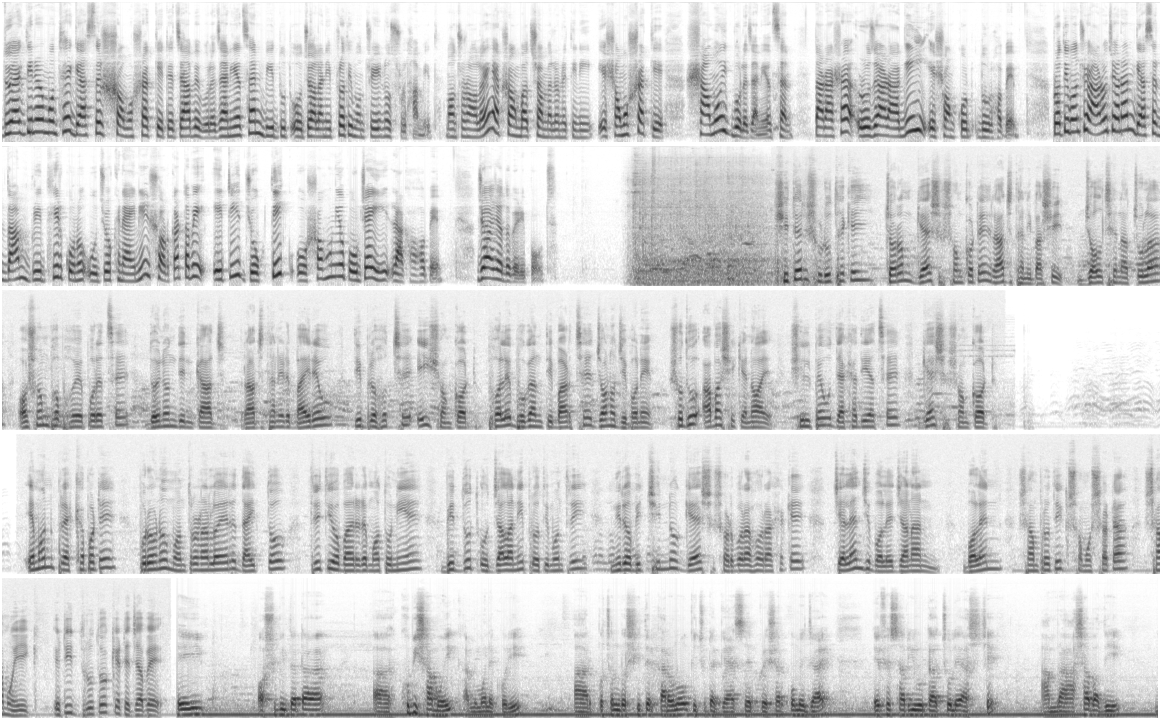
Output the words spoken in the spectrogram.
দু একদিনের মধ্যে গ্যাসের সমস্যা কেটে যাবে বলে জানিয়েছেন বিদ্যুৎ ও জ্বালানি প্রতিমন্ত্রী নসরুল হামিদ। মন্ত্রণালয়ে এক সংবাদ সম্মেলনে তিনি এ সমস্যাকে সাময়িক বলে জানিয়েছেন। তার আশা, রোজার আগেই এ সংকট দূর হবে। প্রতিমন্ত্রী আরও জানান, গ্যাসের দাম বৃদ্ধির কোনো উদ্যোগ নেয়নি সরকার, তবে এটি যৌক্তিক ও সহনীয় পর্যায়েই রাখা হবে। জয় যাদবের রিপোর্ট। শীতের শুরু থেকেই চরম গ্যাস সংকটে রাজধানীবাসী। জ্বলছে না চুলা, অসম্ভব হয়ে পড়েছে দৈনন্দিন কাজ। রাজধানীর বাইরেও তীব্র হচ্ছে এই সংকট, ফলে ভোগান্তি বাড়ছে জনজীবনে। শুধু আবাসিকে নয়, শিল্পেও দেখা দিয়েছে গ্যাস সংকট। এমন প্রেক্ষাপটে পুরনো মন্ত্রণালয়ের দায়িত্ব তৃতীয়বারের মতো নিয়ে বিদ্যুৎ ও জ্বালানি প্রতিমন্ত্রী নিরবিচ্ছিন্ন গ্যাস সরবরাহ রাখাকে চ্যালেঞ্জ বলে জানান। বলেন, সাম্প্রতিক সমস্যাটা সাময়িক, এটি দ্রুত কেটে যাবে। এই অসুবিধাটা খুবই সাময়িক, আমি মনে করি। আর প্রচণ্ড শীতের কারণেও কিছুটা গ্যাসের প্রেশার কমে যায়। এফএসআরইউটা চলে আসছে। আমরা আশাবাদী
